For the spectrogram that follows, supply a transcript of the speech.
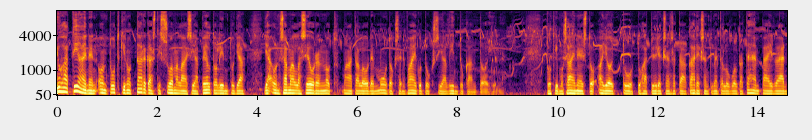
Juha Tiainen on tutkinut tarkasti suomalaisia peltolintuja ja on samalla seurannut maatalouden muutoksen vaikutuksia lintukantoihin. Tutkimusaineisto ajoittuu 1980-luvulta tähän päivään,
